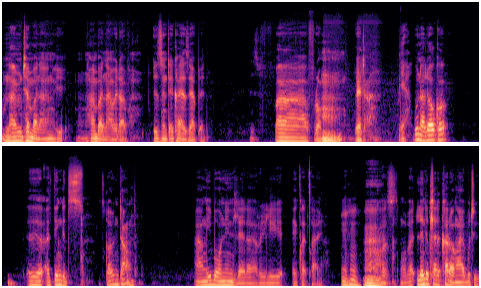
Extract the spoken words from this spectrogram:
mina ngithemba nawe ngihamba nawe lapho izinto ekhaya ziyabheda is far from better yeah kunalokho uh, i think it's it's going down. Angiyiboni indlela really ecacayo. Mhm because ngoba lento kuhlala kukhalwa ngayo ukuthi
